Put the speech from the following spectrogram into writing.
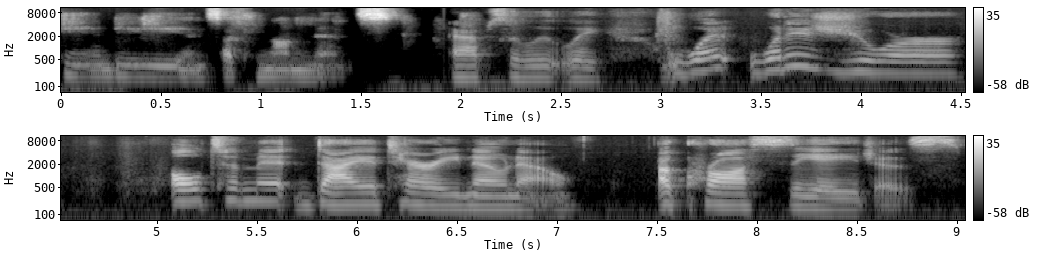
candy and sucking on mints. Absolutely. What what is your ultimate dietary no-no across the ages?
